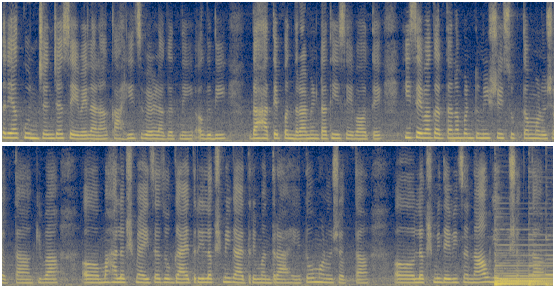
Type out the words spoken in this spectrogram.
तर या कुंचनच्या सेवेला ना काहीच वेळ लागत नाही. अगदी दहा ते पंधरा मिनटात ही सेवा होते. ही सेवा करताना पण तुम्ही श्रीसुक्तम म्हणू शकता किंवा महालक्ष्मी आईचा जो गायत्री लक्ष्मी गायत्री मंत्र आहे तो म्हणू शकता. लक्ष्मी देवीचं नाव घेऊ शकता.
